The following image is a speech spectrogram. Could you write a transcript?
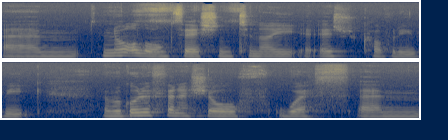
Um, not a long session tonight, it is recovery week. And we're going to finish off with um,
